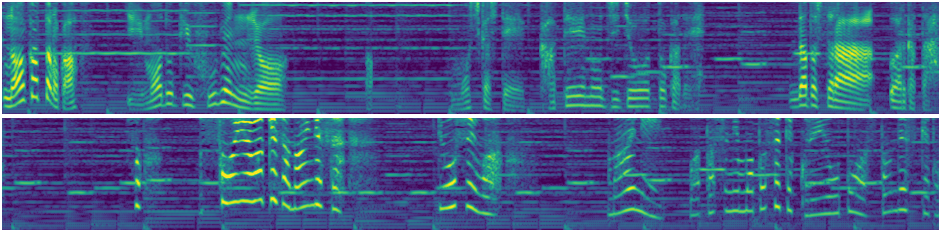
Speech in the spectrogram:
いなかったのか？今時不便じゃ。あもしかして家庭の事情とかで？だとしたら悪かった。えそういうわけじゃないんです。両親は前に私に持たせてくれようとはしたんですけど。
